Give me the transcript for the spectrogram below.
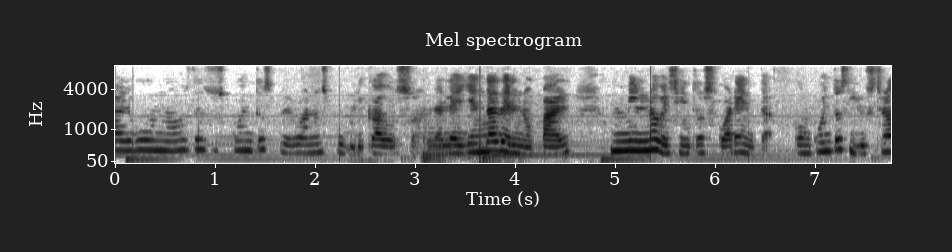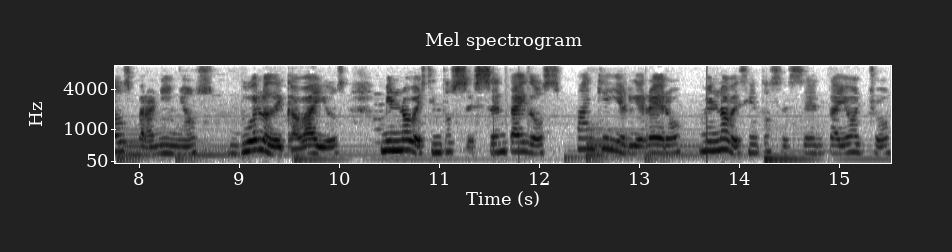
Algunos de sus cuentos peruanos publicados son La leyenda del nopal, (1940), con cuentos ilustrados para niños, Duelo de caballos, (1962), Panque y el guerrero, (1968),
